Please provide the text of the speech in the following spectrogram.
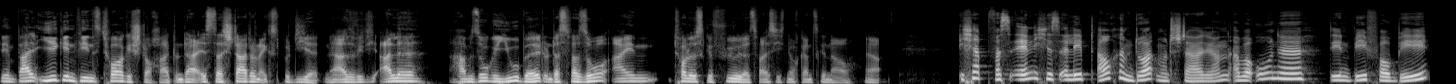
den Ball irgendwie ins Tor gestochert und da ist das Stadion explodiert. Ne? Also wirklich alle haben so gejubelt und das war so ein tolles Gefühl, das weiß ich noch ganz genau, ja. Ich habe was Ähnliches erlebt, auch im Dortmund-Stadion, aber ohne den BVB.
